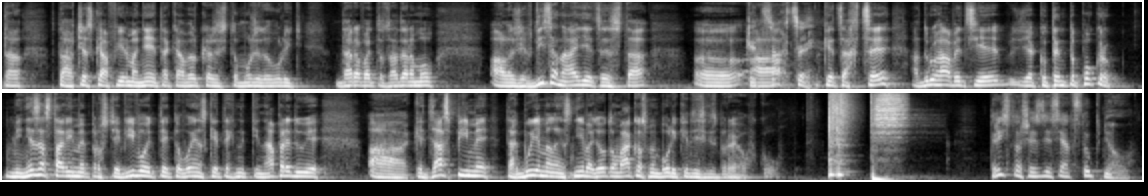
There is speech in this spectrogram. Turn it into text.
Tá, tá česká firma nie je taká veľká, že si to môže dovoliť darovať to zadarmo. ale že vždy sa nájde cesta, keď a, sa chce. Keď sa chce. A druhá vec je, ako tento pokrok. My nezastavíme, proste vývoj tejto vojenskej techniky napreduje a keď zaspíme, tak budeme len snívať o tom, ako sme boli kedysi zbrojovkou. 360 stupňov.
